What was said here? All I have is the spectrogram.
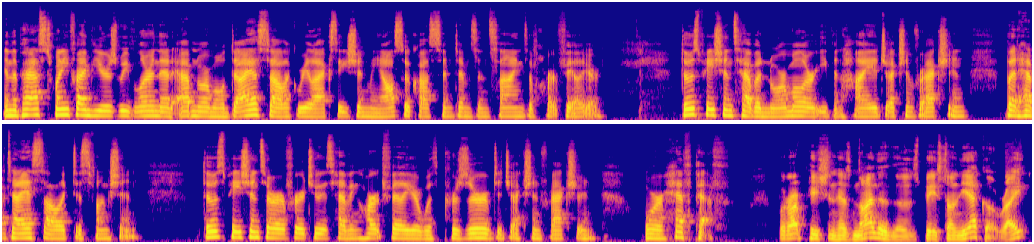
In the past 25 years, we've learned that abnormal diastolic relaxation may also cause symptoms and signs of heart failure. Those patients have a normal or even high ejection fraction, but have diastolic dysfunction. Those patients are referred to as having heart failure with preserved ejection fraction or HFpEF. But our patient has neither of those based on the echo, right?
